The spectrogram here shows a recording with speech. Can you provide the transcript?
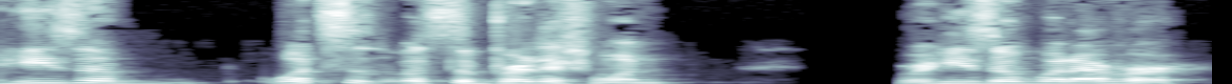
he's a what's the what's the British one? Where he's a whatever.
